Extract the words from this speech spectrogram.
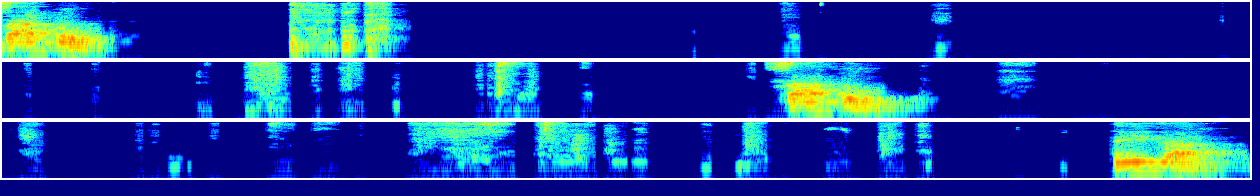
Satu. Satu. Tiga.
